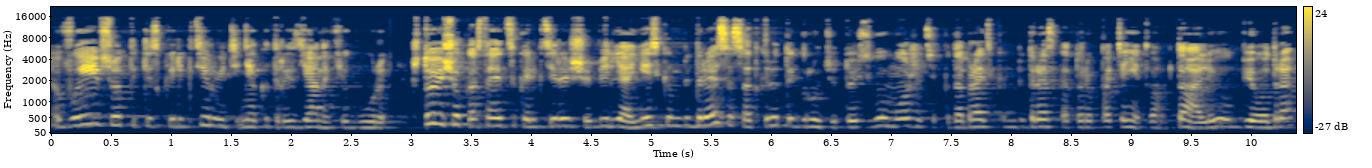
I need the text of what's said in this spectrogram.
вы все-таки скорректируете некоторые изъяны фигуры. Что еще касается корректирующего белья? Есть комбидресы с открытой грудью, то есть вы можете подобрать комбидрес, который потянет вам талию, бедра,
